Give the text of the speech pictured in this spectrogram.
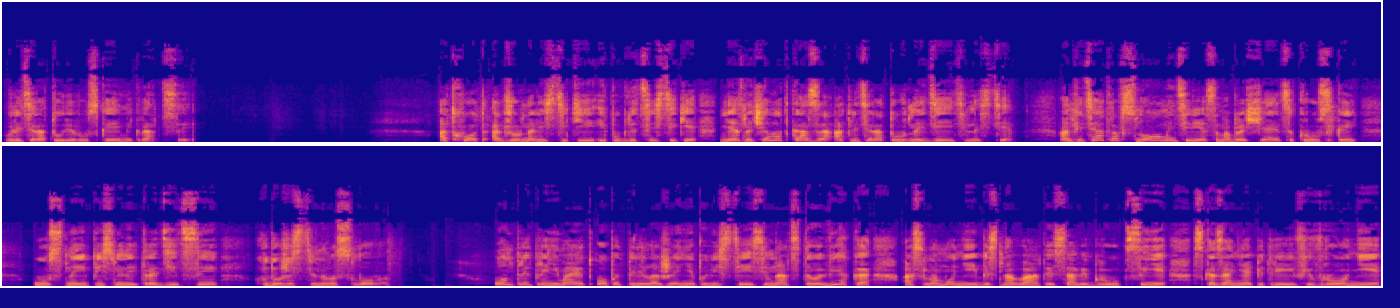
в литературе русской эмиграции. Отход от журналистики и публицистики не означал отказа от литературной деятельности. Амфитеатров с новым интересом обращается к русской устной и письменной традиции художественного слова. Он предпринимает опыт переложения повестей XVII века о Соломонии Бесноватой, Саве Груцине, сказания о Петре и Февронии,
